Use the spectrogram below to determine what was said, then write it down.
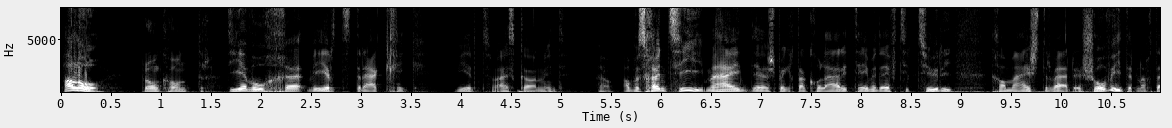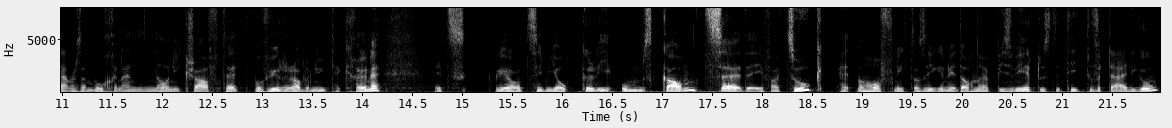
Hallo! Pro und Konter. Diese Woche wird dreckig. Wird, weiß gar nicht. Ja. Aber es könnte sein. Wir haben äh, spektakuläre Themen. Der FC Zürich kann Meister werden. Schon wieder, nachdem er es am Wochenende noch nicht geschafft hat, wofür er aber nichts können. Jetzt geht es im Joggeli ums Ganze. Der EV Zug hat noch Hoffnung, dass irgendwie doch noch etwas wird aus der Titelverteidigung.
